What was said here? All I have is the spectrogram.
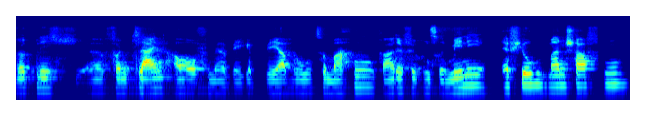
wirklich äh, von klein auf mehr Werbung zu machen, gerade für unsere Mini-F-Jugendmannschaften,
